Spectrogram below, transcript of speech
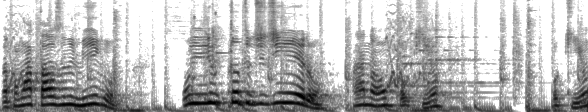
dá pra matar os inimigos. Olha o tanto de dinheiro. Ah, não, um pouquinho. Um pouquinho.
